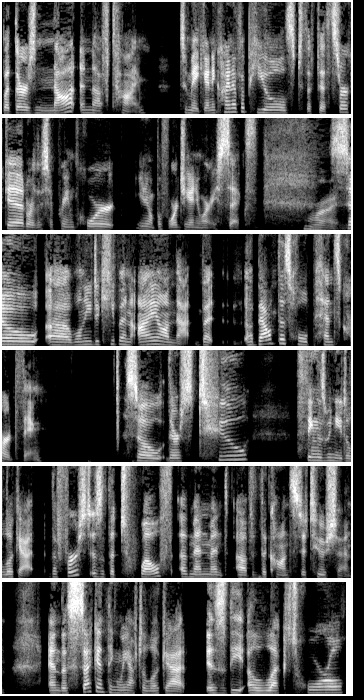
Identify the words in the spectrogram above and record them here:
But there's not enough time to make any kind of appeals to the Fifth Circuit or the Supreme Court, you know, before January 6th. Right. So uh, we'll need to keep an eye on that. But about this whole Pence card thing. So there's two things we need to look at. The first is the 12th Amendment of the Constitution. And the second thing we have to look at is the Electoral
